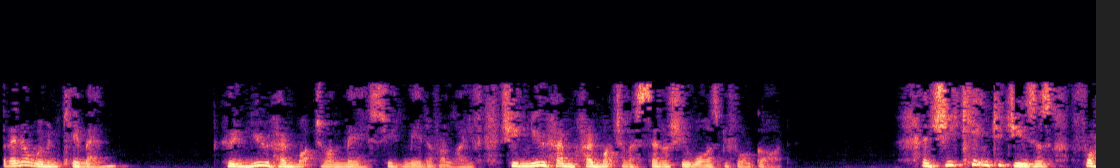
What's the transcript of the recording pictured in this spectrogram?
But then a woman came in who knew how much of a mess she had made of her life. She knew how, how much of a sinner she was before God. And she came to Jesus for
